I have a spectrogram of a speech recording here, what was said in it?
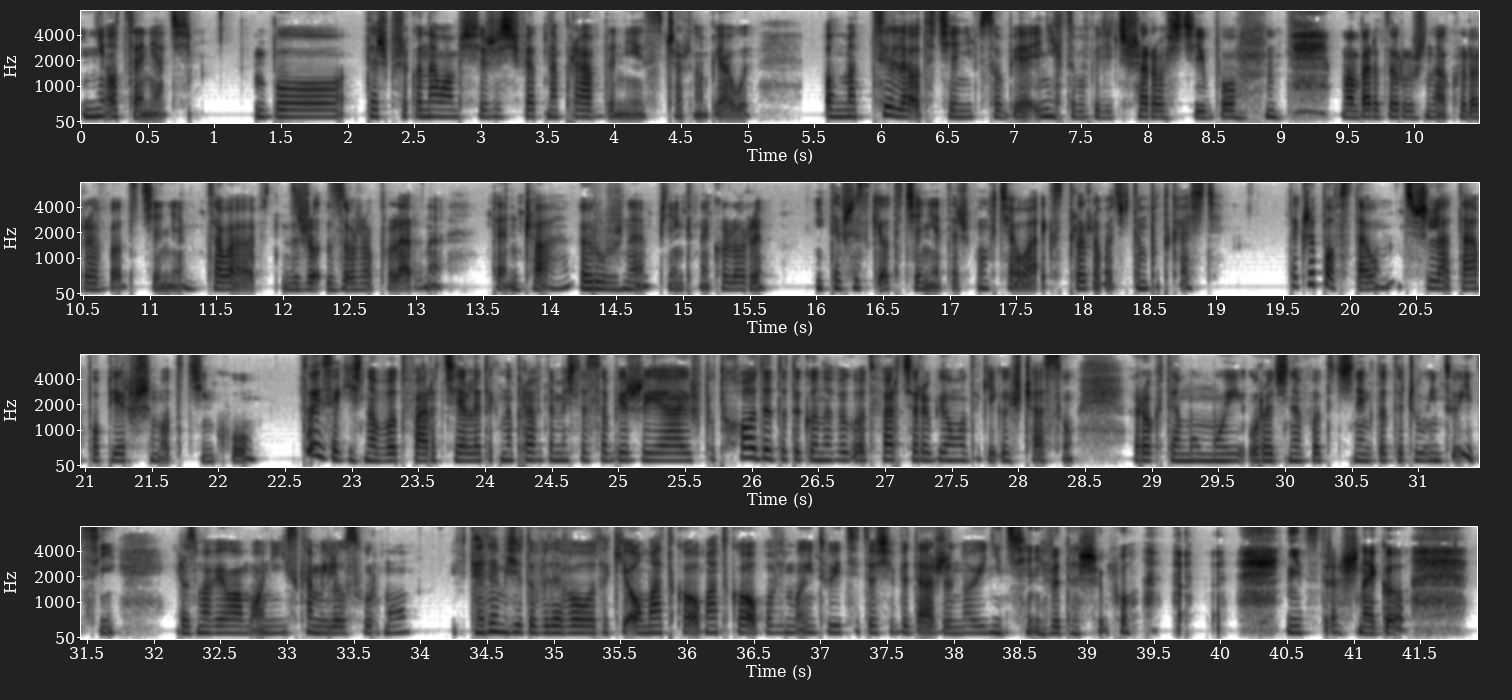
i nie oceniać, bo też przekonałam się, że świat naprawdę nie jest czarno-biały. On ma tyle odcieni w sobie, i nie chcę powiedzieć szarości, bo ma bardzo różne kolorowe odcienie. Cała zorza polarna, tęcza, różne piękne kolory. I te wszystkie odcienie też bym chciała eksplorować w tym podcaście. Także powstał trzy lata po pierwszym odcinku. To jest jakieś nowe otwarcie, ale tak naprawdę myślę sobie, że ja już podchodzę do tego nowego otwarcia, robiłam od jakiegoś czasu. Rok temu mój urodzinowy odcinek dotyczył intuicji. Rozmawiałam o niej z Kamilą Surmą. I wtedy mi się to wydawało takie, o matko, o matko, opowiem o intuicji, co się wydarzy. No i nic się nie wydarzyło. nic strasznego.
